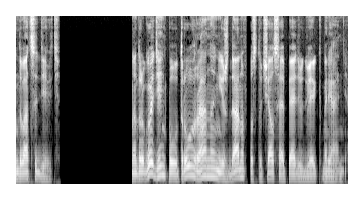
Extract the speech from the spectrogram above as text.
29. На другой день поутру рано Нежданов постучался опять в дверь к Марианне.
